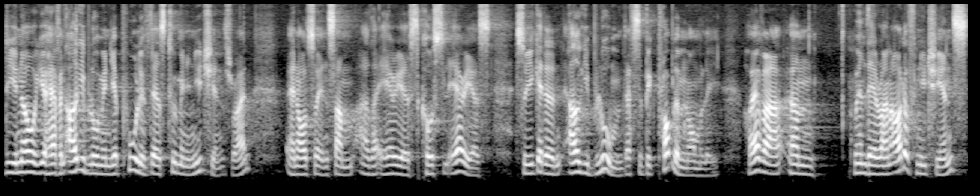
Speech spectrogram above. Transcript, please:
do you know you have an algae bloom in your pool if there's too many nutrients, right? And also in some other areas, coastal areas. So you get an algae bloom. That's a big problem normally. However, um, when they run out of nutrients,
